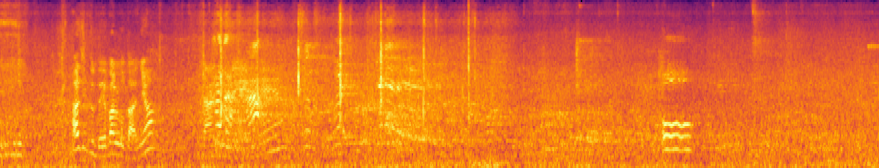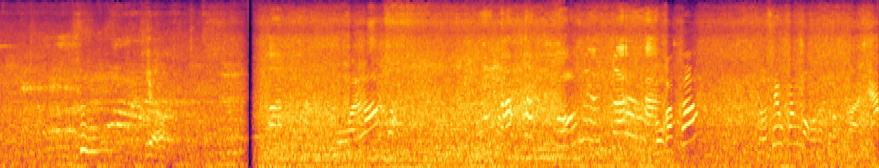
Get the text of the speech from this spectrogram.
아직도 네 발로 다녀? 다니네. 오. 귀여워. 목말라? 목 아파? 너 새우깡 먹어서 그런 거 아니야?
